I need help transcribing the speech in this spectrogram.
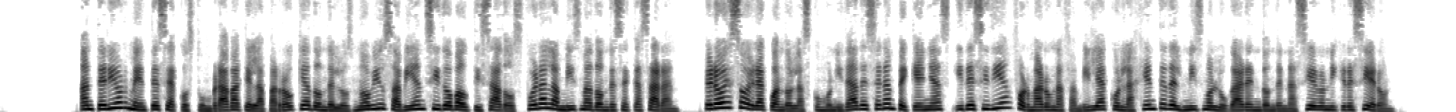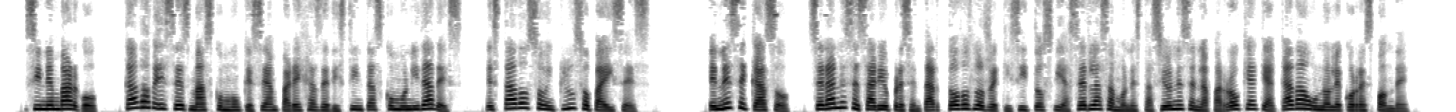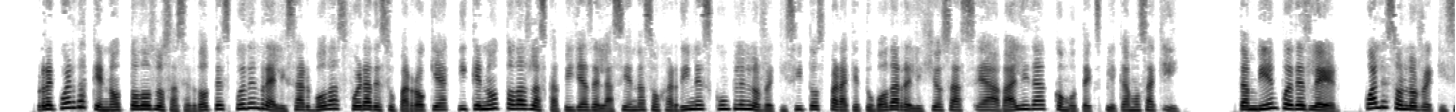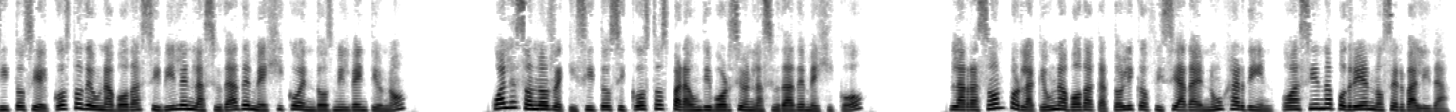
Anteriormente se acostumbraba que la parroquia donde los novios habían sido bautizados fuera la misma donde se casaran, pero eso era cuando las comunidades eran pequeñas y decidían formar una familia con la gente del mismo lugar en donde nacieron y crecieron. Sin embargo, cada vez es más común que sean parejas de distintas comunidades, estados o incluso países. En ese caso, será necesario presentar todos los requisitos y hacer las amonestaciones en la parroquia que a cada uno le corresponde. Recuerda que no todos los sacerdotes pueden realizar bodas fuera de su parroquia y que no todas las capillas de las haciendas o jardines cumplen los requisitos para que tu boda religiosa sea válida, como te explicamos aquí. También puedes leer, ¿cuáles son los requisitos y el costo de una boda civil en la Ciudad de México en 2021? ¿Cuáles son los requisitos y costos para un divorcio en la Ciudad de México? La razón por la que una boda católica oficiada en un jardín o hacienda podría no ser válida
